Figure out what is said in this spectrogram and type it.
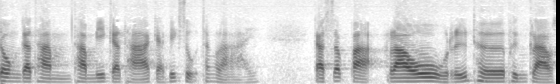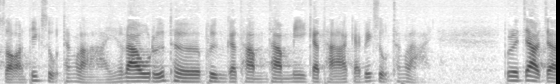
จงกระทำทำมีกถาแก่ภิกษุทั้งหลาย กัสปะเราหรือเธอพึงกล่าวสอนภิกษุทั้งหลาย เราหรือเธอพึงกระทำทำมีกถาแก่ภิกษุทั้งหลายพระเจ้าจะ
